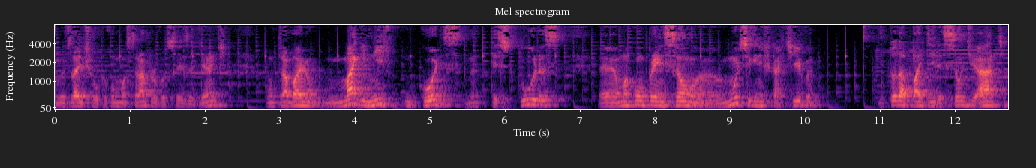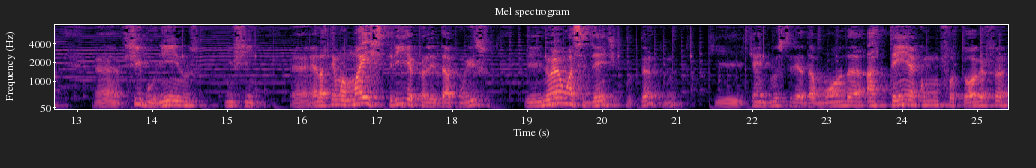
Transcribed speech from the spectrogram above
no slideshow que eu vou mostrar para vocês adiante. Um trabalho magnífico com cores, né, texturas, é, uma compreensão uh, muito significativa de toda a parte de direção de arte, é, figurinos, enfim. É, ela tem uma maestria para lidar com isso e não é um acidente, portanto, né, que, que a indústria da moda a tenha como fotógrafa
